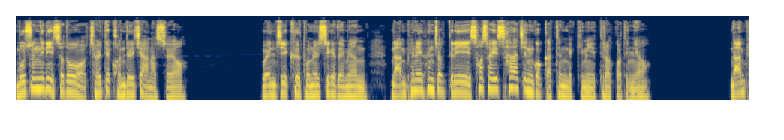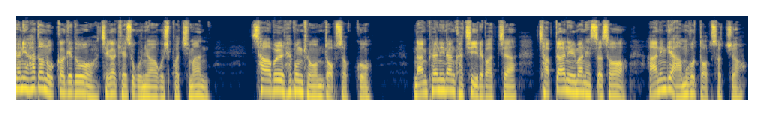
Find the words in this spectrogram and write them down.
무슨 일이 있어도 절대 건들지 않았어요. 왠지 그 돈을 쓰게 되면 남편의 흔적들이 서서히 사라지는 것 같은 느낌이 들었거든요. 남편이 하던 옷가게도 제가 계속 운영하고 싶었지만 사업을 해본 경험도 없었고 남편이랑 같이 일해봤자 잡다한 일만 했어서 아는 게 아무것도 없었죠.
